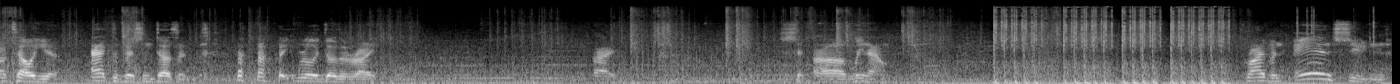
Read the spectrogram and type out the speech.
I'm telling you, Activision does it. he really does it right. Alright. Shit, uh, lean out. Driving and shooting.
